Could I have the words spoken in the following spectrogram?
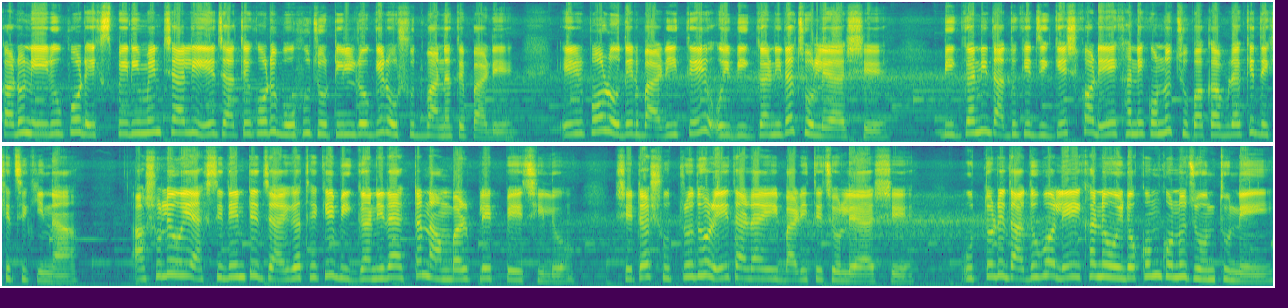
কারণ এর উপর এক্সপেরিমেন্ট চালিয়ে যাতে করে বহু জটিল রোগের ওষুধ বানাতে পারে। এরপর ওদের বাড়িতে ওই বিজ্ঞানীরা চলে আসে। বিজ্ঞানী দাদুকে জিজ্ঞেস করে, এখানে কোনো চুপাকাবরাকে দেখেছি কি না? আসলে ওই অ্যাক্সিডেন্টের জায়গা থেকে বিজ্ঞানীরা একটা নাম্বার প্লেট পেয়েছিল। সেটা সূত্র ধরেই তারা এই বাড়িতে চলে আসে। উত্তরে দাদু বলে, এখানে ওই রকম কোনো জন্তু নেই।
